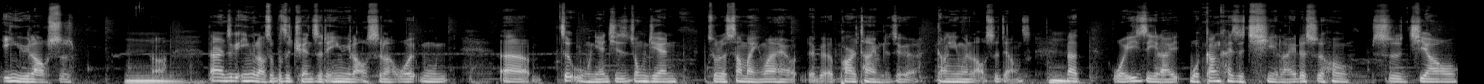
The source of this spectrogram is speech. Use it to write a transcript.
英语老师。嗯啊，当然这个英语老师不是全职的英语老师了。我五呃这五年其实中间除了上班以外，还有这个 part time 的这个当英文老师这样子。嗯，那我一直以来，我刚开始起来的时候是教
